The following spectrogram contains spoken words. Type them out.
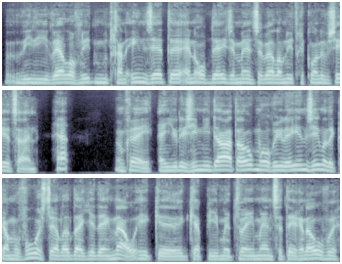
wie die wel of niet moet gaan inzetten en of deze mensen wel of niet gekwalificeerd zijn. Ja. Oké, en jullie zien die data ook, mogen jullie inzien? Want ik kan me voorstellen dat je denkt, nou, ik, eh, ik heb hier met twee mensen tegenover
